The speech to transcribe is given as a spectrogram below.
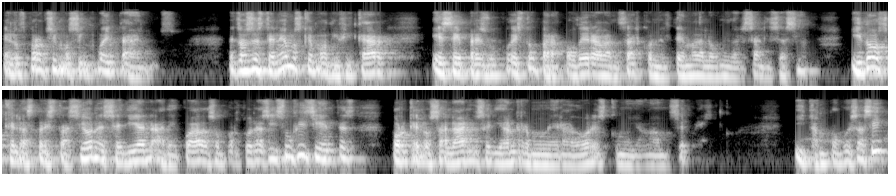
en los próximos 50 años. Entonces tenemos que modificar ese presupuesto para poder avanzar con el tema de la universalización. Y dos, que las prestaciones serían adecuadas, oportunas y suficientes porque los salarios serían remuneradores, como llamamos en México. Y tampoco es así.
